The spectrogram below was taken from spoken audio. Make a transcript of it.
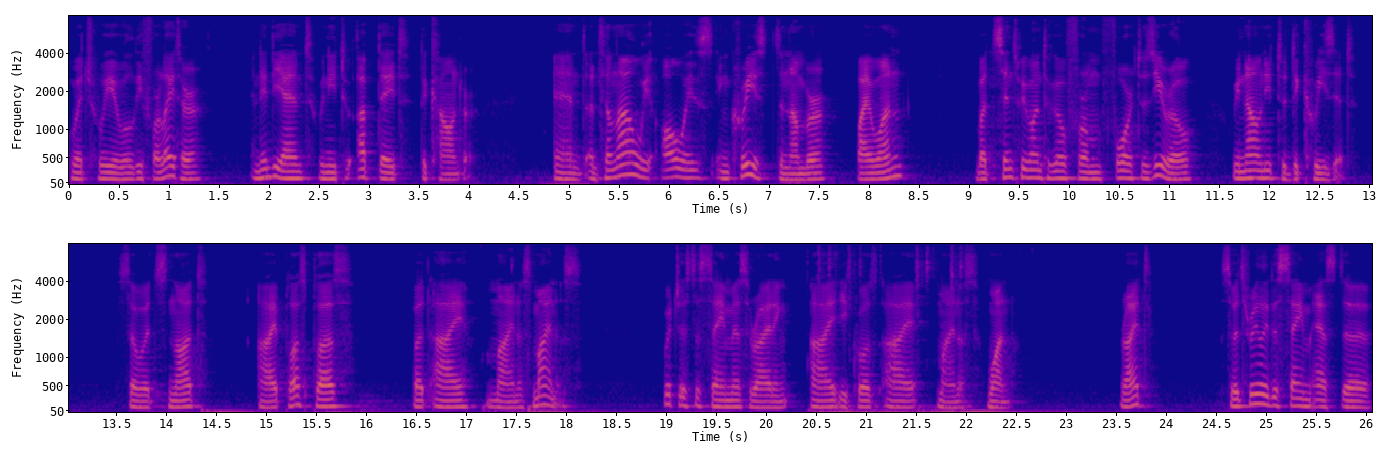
which we will leave for later. And in the end, we need to update the counter. And until now, we always increased the number by 1. But since we want to go from 4 to 0, we now need to decrease it. So it's not i plus plus, but i minus minus, which is the same as writing i equals i minus 1, right? So it's really the same as the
